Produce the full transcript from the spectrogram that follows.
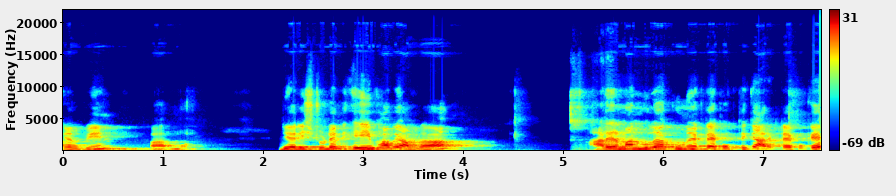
kelvin per mole dear student এইভাবে আমরা আর এর মানগুলো কোনো একটা একক থেকে আরেকটা এককে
